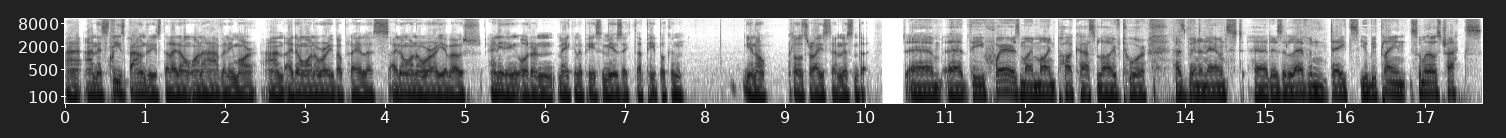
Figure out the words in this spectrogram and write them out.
Uh, and it's these boundaries that I don't want to have anymore. And I don't want to worry about playlists. I don't want to worry about anything other than making a piece of music that people can, you know, close their eyes to and listen to. Um, uh, the Where Is My Mind podcast live tour has been announced. Uh, there's 11 dates. You'll be playing some of those tracks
